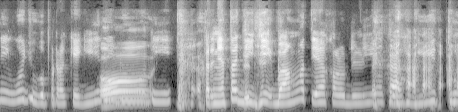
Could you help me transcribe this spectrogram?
nih, gue juga pernah kayak gini Oh, dulu nih. Ternyata jijik banget ya kalau dilihat ya gitu.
